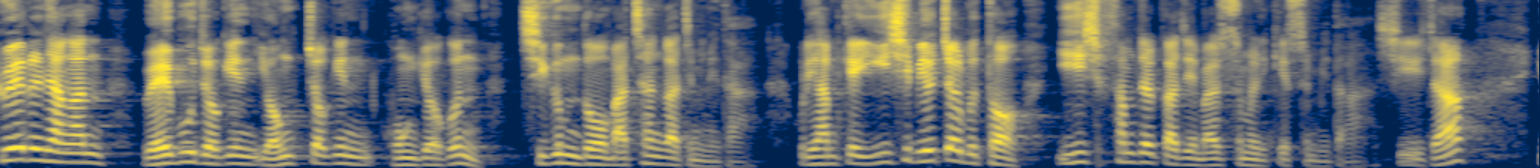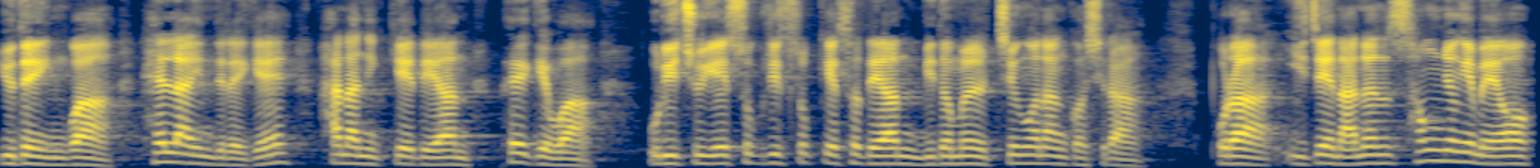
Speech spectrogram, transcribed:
교회를 향한 외부적인 영적인 공격은 지금도 마찬가지입니다. 우리 함께 21절부터 23절까지 말씀을 읽겠습니다. 시작. 유대인과 헬라인들에게 하나님께 대한 회개와 우리 주 예수 그리스도께서 대한 믿음을 증언한 것이라. 보라, 이제 나는 성령에 매어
